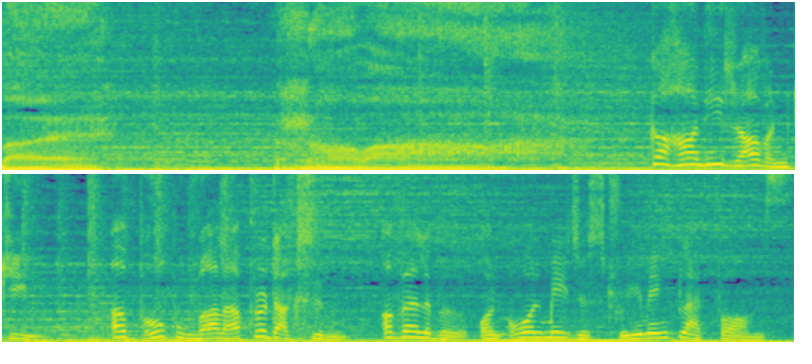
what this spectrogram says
मैं कहानी रावण की a Bhopuwala production available on all major streaming platforms.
